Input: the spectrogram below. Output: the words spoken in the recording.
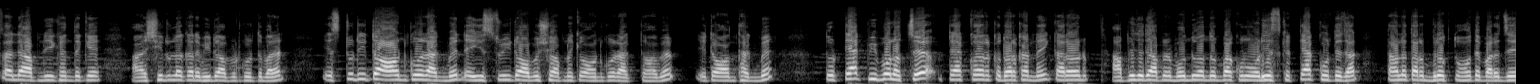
তাহলে আপনি এখান থেকে শিডিউল আকারে ভিডিও আপলোড করতে পারেন। স্টোরিটা অন করে রাখবেন। এই স্টোরিটা অবশ্যই আপনাকে অন করে রাখতে হবে। এটা অন থাকবে। তো ট্যাগ পিপল হচ্ছে ট্যাগ করার দরকার নেই। কারণ আপনি যদি আপনার বন্ধু বান্ধব বা কোনো অডিয়েন্সকে ট্যাগ করতে যান, তাহলে তার বিরক্ত হতে পারে যে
